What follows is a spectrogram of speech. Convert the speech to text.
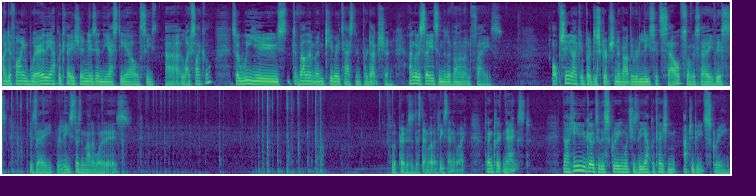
I define where the application is in the SDLC uh, lifecycle. So we use development, QA test, and production. I'm going to say it's in the development phase. Optionally, I can put a description about the release itself. So I'm going to say this is a release, doesn't matter what it is. For the purpose of this demo, at least anyway. Then click Next. Now here you go to this screen, which is the application attributes screen.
